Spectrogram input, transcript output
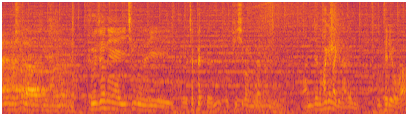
여기 보시면 아시겠지만 그 전에 이 친구들이 그 접했던 그 PC방과는 완전 확연하게 다른 인테리어와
